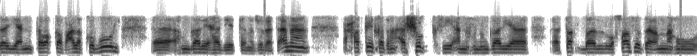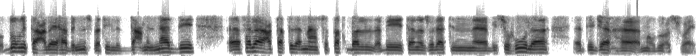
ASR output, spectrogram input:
يعني يتوقف على قبول هنغاريا هذه التنازلات. أنا حقيقة أشك في أن هنغاريا تقبل وخاصة أنه ضغط عليها بالنسبة للدعم المادي فلا أعتقد أنها ستقبل بتنازلات بسهولة تجاه موضوع السويد.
